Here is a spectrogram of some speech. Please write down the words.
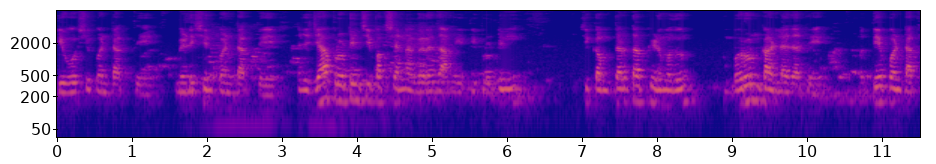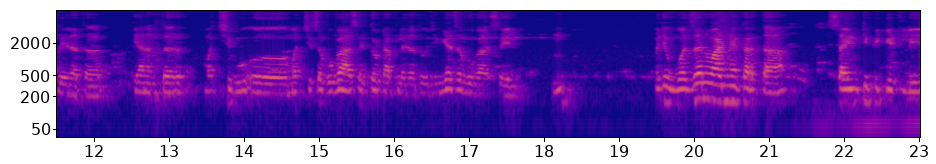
डिओशी पण टाकते मेडिसिन पण टाकते. म्हणजे ज्या प्रोटीनची पक्ष्यांना गरज आहे ती प्रोटीनची कमतरता फीडमधून भरून काढल्या जाते. मग ते पण टाकले जातात. त्यानंतर मच्छी भु मच्छीचा भुगा असेल तो टाकला जातो. झिंग्याचा भुगा असेल. म्हणजे वजन वाढण्याकरता सायंटिफिकेटली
